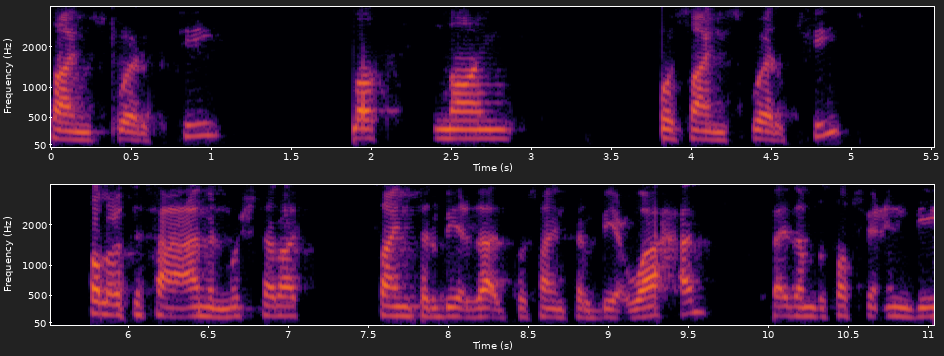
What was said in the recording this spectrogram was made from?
sine square t plus 9 cosine square t طلعوا تسعة عامل مشترك sine تربيع زائد cosine تربيع واحد. فإذا بصفي عندي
